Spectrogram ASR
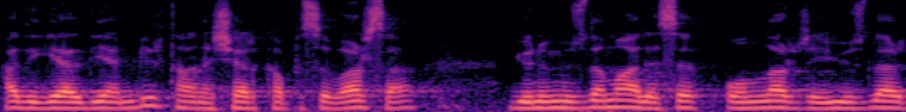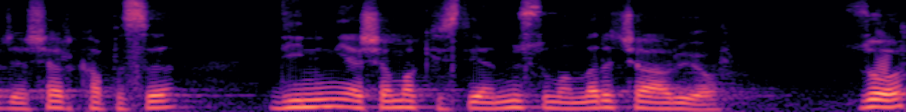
hadi gel diyen bir tane şer kapısı varsa günümüzde maalesef onlarca yüzlerce şer kapısı dinini yaşamak isteyen Müslümanları çağırıyor. Zor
